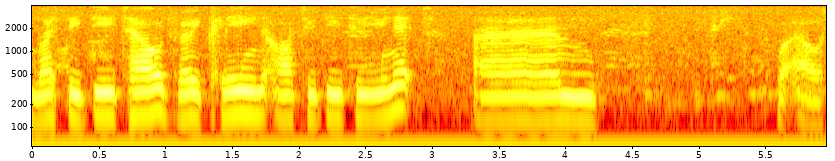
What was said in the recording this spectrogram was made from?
nicely detailed, very clean R2D2 unit. And what else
